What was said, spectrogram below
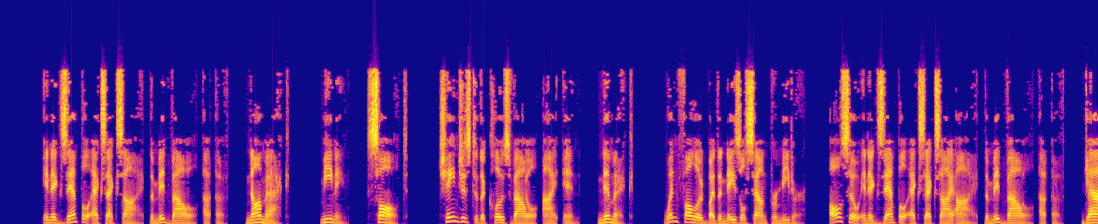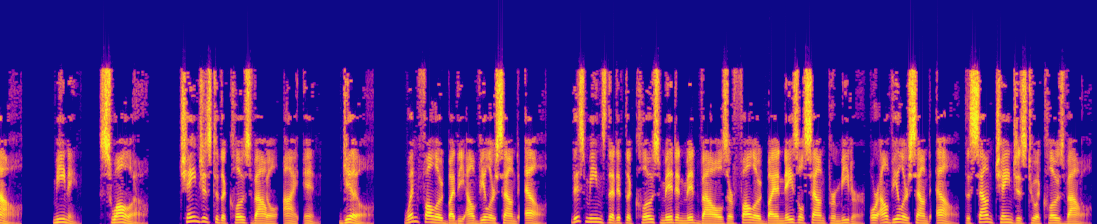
In example XXI, the mid-vowel, a, of namak, meaning salt, changes to the close vowel, i, in nimak, when followed by the nasal sound per meter. Also in example XXII, the mid-vowel, a, of gal, meaning swallow, changes to the close vowel, i, in gil, when followed by the alveolar sound, l. This means that if the close mid and mid vowels are followed by a nasal sound per meter, or alveolar sound, l, the sound changes to a close vowel.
